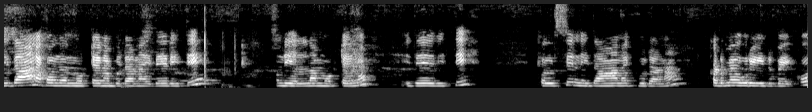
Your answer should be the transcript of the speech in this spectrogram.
ನಿಧಾನಕ್ಕೆ ಒಂದೊಂದು ಮೊಟ್ಟೆನ ಬಿಡೋಣ ಇದೇ ರೀತಿ. ಒಂದು ಎಲ್ಲ ಮೊಟ್ಟೆನೂ ಇದೇ ರೀತಿ ಕಲಸಿ ನಿಧಾನಕ್ಕೆ ಬಿಡೋಣ. ಕಡಿಮೆ ಉರಿ ಇರಬೇಕು.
